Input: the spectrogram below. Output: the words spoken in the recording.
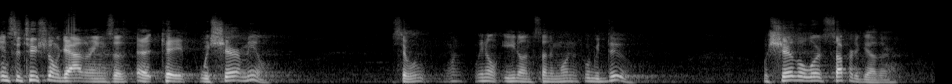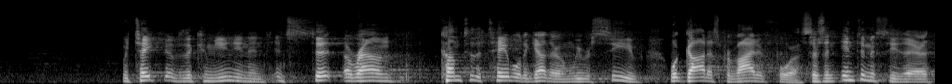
institutional gatherings at Cape, we share a meal. You say, well, we don't eat on Sunday mornings. What we do? We share the Lord's Supper together. We take of the communion and, and sit around, come to the table together, and we receive what God has provided for us. There's an intimacy there.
